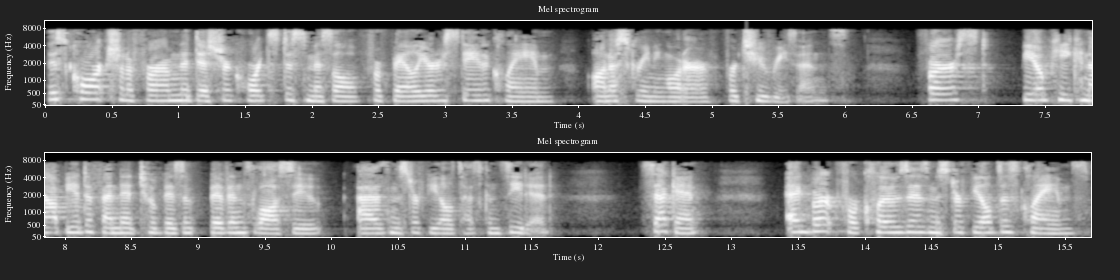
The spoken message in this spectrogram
This court should affirm the district court's dismissal for failure to state a claim on a screening order for two reasons. First, BOP cannot be a defendant to a Bivens lawsuit, as Mr. Fields has conceded. Second, Egbert forecloses Mr. Fields' claims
